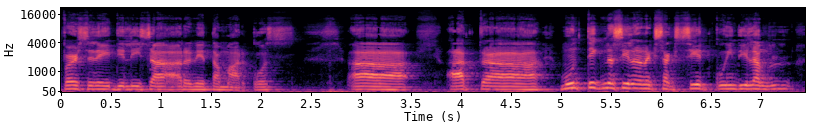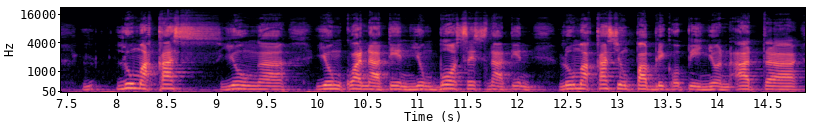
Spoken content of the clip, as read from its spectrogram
First Lady Lisa Araneta Marcos. Ah, at ah, muntig na sila nagsagsid kung hindi lang lumakas yung ah, yung kwa natin, yung boses natin, lumakas yung public opinion at ah,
